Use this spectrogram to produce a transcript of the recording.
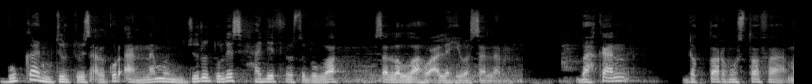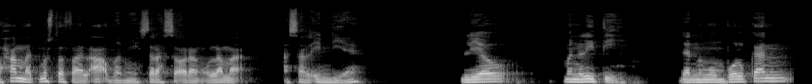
Bukan juru tulis Al-Quran, namun juru tulis hadis Rasulullah Shallallahu Alaihi Wasallam. Bahkan Dr. Mustafa Muhammad Mustafa Al-A'zami, salah seorang ulama asal India, beliau meneliti dan mengumpulkan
